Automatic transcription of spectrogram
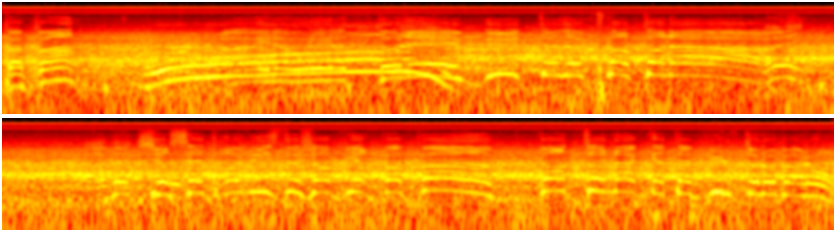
Papin. Ah, il a voulu la donner. But de Cantona. Sur cette remise de Jean-Pierre Papin, Cantona catapulte le ballon.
